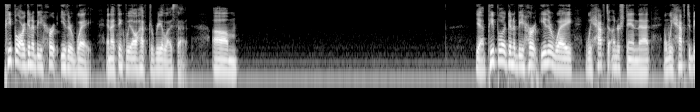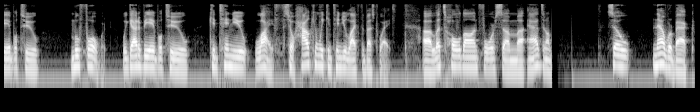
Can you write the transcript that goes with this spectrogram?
people are going to be hurt either way, and I think we all have to realize that. Um, yeah, people are going to be hurt either way. We have to understand that, and we have to be able to move forward. We got to be able to continue life. So, how can we continue life the best way? Uh, let's hold on for some uh, ads, and I'll. So now we're back.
